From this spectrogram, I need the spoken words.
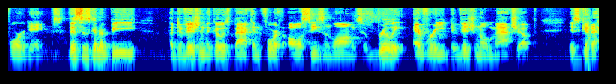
four games. This is going to be a division that goes back and forth all season long. So really every divisional matchup is going to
